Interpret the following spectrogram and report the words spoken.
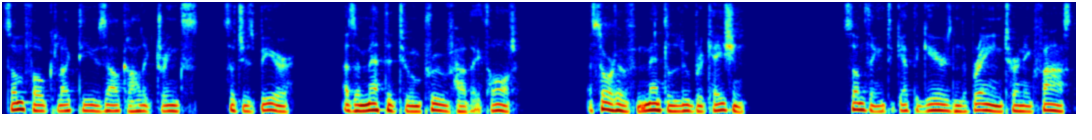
Some folk liked to use alcoholic drinks, such as beer, as a method to improve how they thought, a sort of mental lubrication, something to get the gears in the brain turning fast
